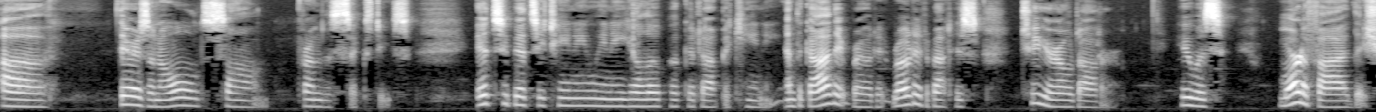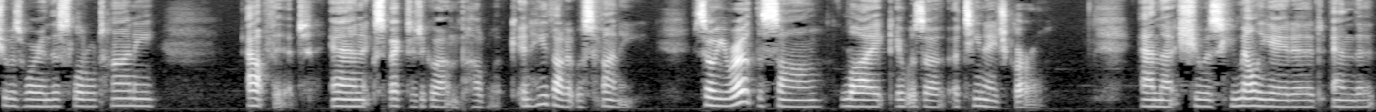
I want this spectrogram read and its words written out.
Uh, there is an old song from the 60s. Itsy bitsy teeny weeny yellow polka dot bikini. And the guy that wrote it wrote it about his two year old daughter, who was mortified that she was wearing this little tiny outfit and expected to go out in public. And he thought it was funny. So he wrote the song like it was a, a teenage girl and that she was humiliated and that,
